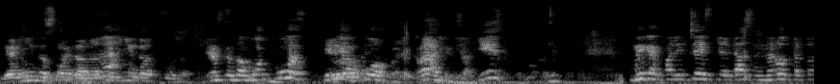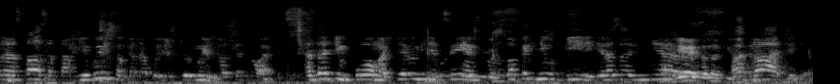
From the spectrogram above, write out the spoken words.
Леонида с Майдана, а ты Леонида откуда? Я сказал, блокпост или окопы. Разница есть? Мы, как полицейский обязанный народ, который остался там, не вышел, когда были штурмы и все остальное, отдать им помощь, первую медицинскую, чтобы их не убили, не, раз... не Где это написано? ограбили.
